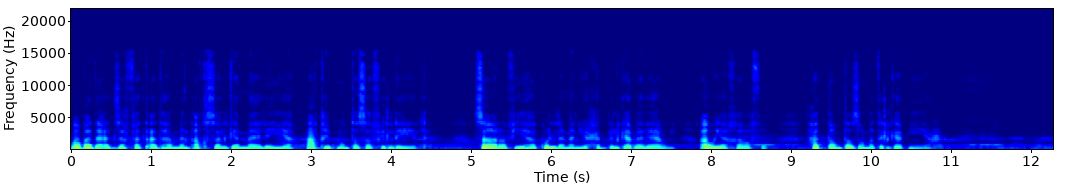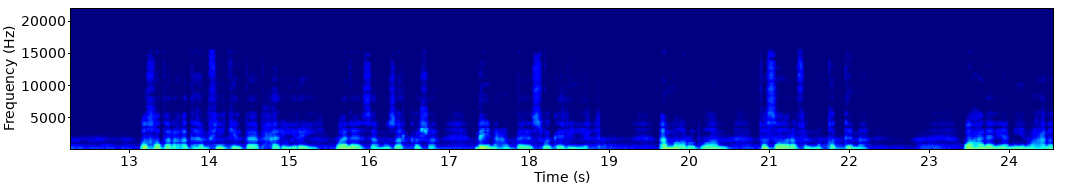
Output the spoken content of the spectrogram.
وبدأت زفة أدهم من أقصى الجمالية عقب منتصف الليل. سار فيها كل من يحب الجبلاوي أو يخافه حتى انتظمت الجميع. وخطر أدهم في جلباب حريري ولاس مزركشة بين عباس وجليل. أما رضوان فصار في المقدمة وعلى اليمين وعلى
